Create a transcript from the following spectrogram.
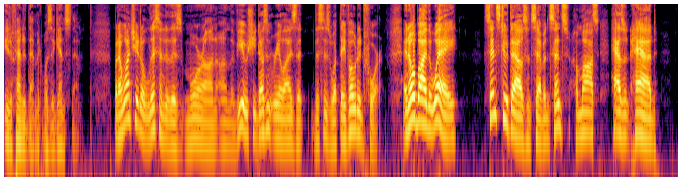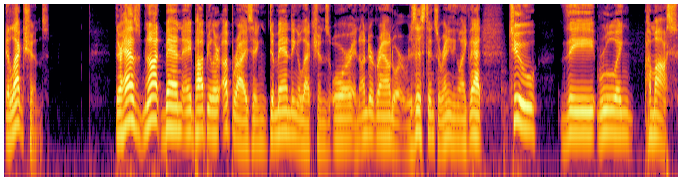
it offended them, it was against them. But I want you to listen to this moron on The View. She doesn't realize that this is what they voted for. And oh, by the way, since 2007, since Hamas hasn't had elections, there has not been a popular uprising demanding elections or an underground or a resistance or anything like that to the ruling Hamas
